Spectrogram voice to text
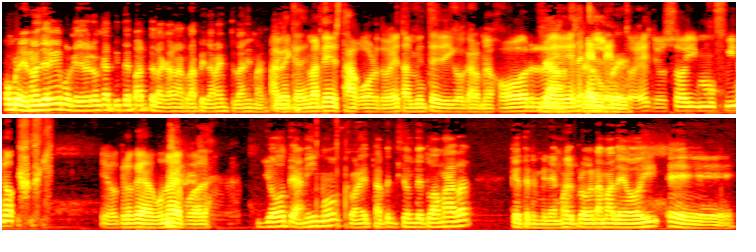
Hombre, no llegue porque yo creo que a ti te parte la cara rápidamente, Dani Martín. A ver, que Dani Martín está gordo, ¿eh? También te digo que a lo mejor Ya, es, lento, ¿eh? Yo soy muy fino. Yo creo que a alguno le puedo dar. yo te animo con esta petición de tu amada que terminemos el programa de hoy eh,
